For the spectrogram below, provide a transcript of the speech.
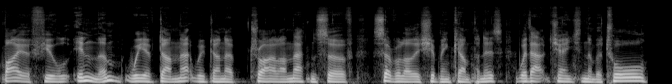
biofuel in them. We have done that. We've done a trial on that, and so have several other shipping companies without changing them at all.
